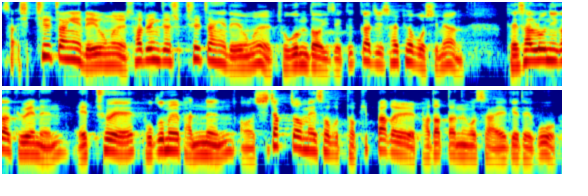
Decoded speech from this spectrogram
17장의 내용을 사도행전 17장의 내용을 조금 더 이제 끝까지 살펴보시면 데살로니가 교회는 애초에 복음을 받는 어, 시작점에서부터 핍박을 받았다는 것을 알게 되고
